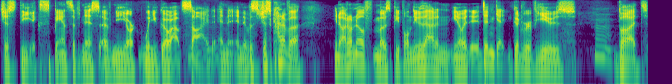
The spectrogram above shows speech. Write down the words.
just the expansiveness of New York when you go outside. Mm-hmm. And and it was just kind of a, you know, I don't know if most people knew that, and you know, it, it didn't get good reviews, hmm. but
